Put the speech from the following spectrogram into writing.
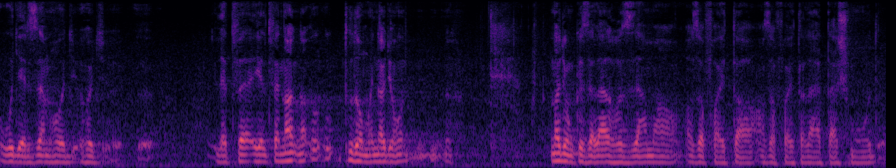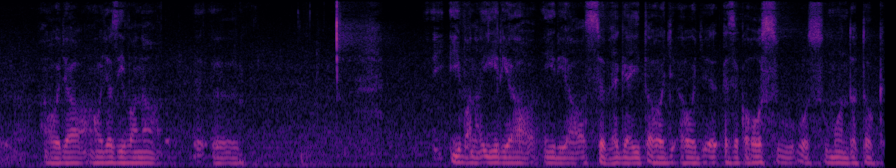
Úgy érzem, hogy, hogy illetve, illetve na, na, tudom, hogy nagyon, nagyon közel áll hozzám a, az, a fajta, az a fajta látásmód, ahogy, a, ahogy az Ivana ö, Ivana írja, írja a szövegeit, ahogy, ahogy ezek a hosszú, hosszú mondatok,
